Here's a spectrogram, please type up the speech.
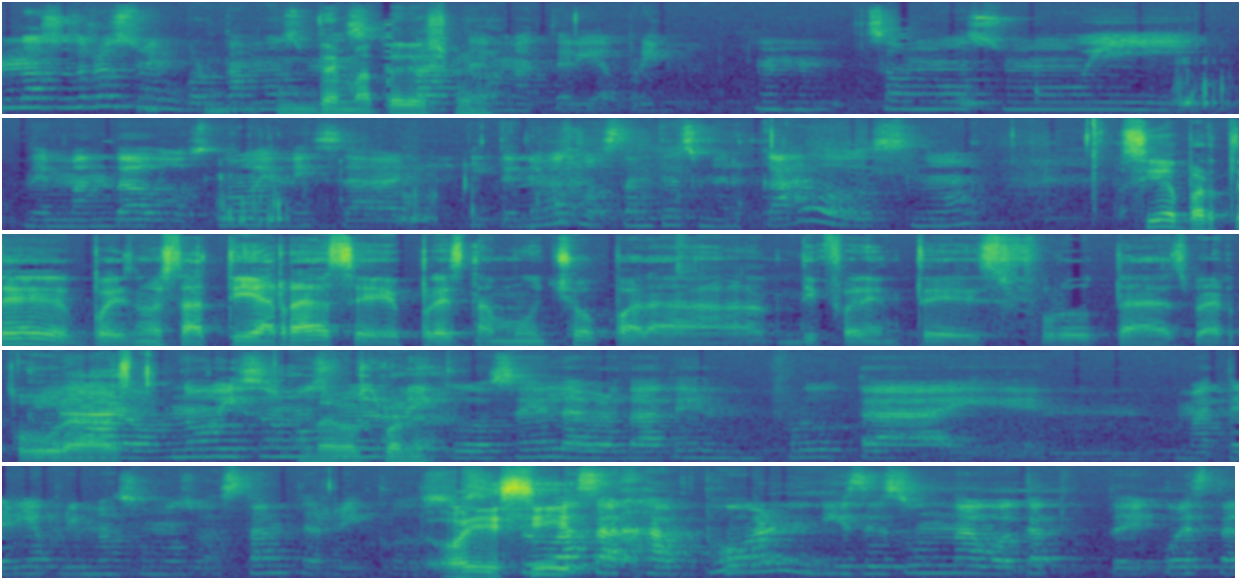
Nosotros importamos de materias prima. materia prima. Somos muy demandados, ¿no? En esa área. Y tenemos bastantes mercados, ¿no? Sí, aparte, pues nuestra tierra se presta mucho para diferentes frutas, verduras. Claro, no, y somos muy ricos, ¿eh? La verdad, en fruta, en materia prima somos bastante ricos. Oye, si sí. Tú vas a Japón, dices un aguacate te cuesta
